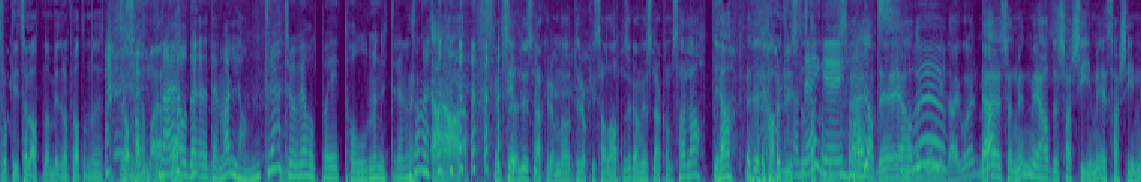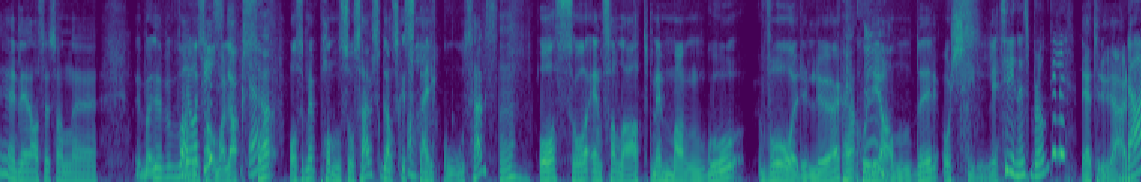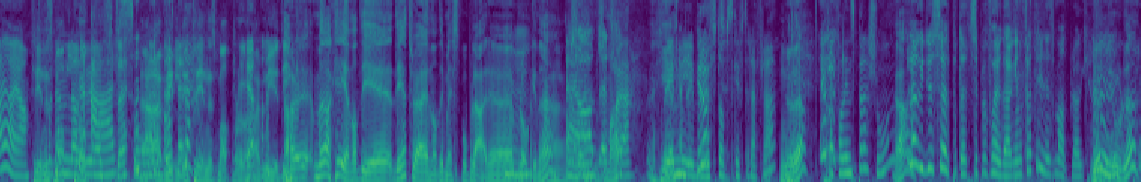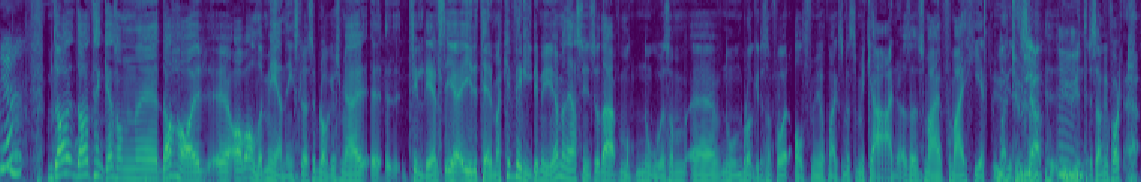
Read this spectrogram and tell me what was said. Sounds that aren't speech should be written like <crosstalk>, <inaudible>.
tråkker i salaten og begynner å prate om det, det samme. samme. Ja. Nei, og det, den var lang, tror jeg. Jeg tror vi har holdt på i tolv minutter eller noe sånt. Ja, ja, ja. Men siden du snakker om å tråkke i salaten, så kan vi jo snakke om salat. ja. <laughs> Har du lyst Ja, til å snakke om salat. Jeg, hadde, jeg hadde god middag i går med Ja. sønnen min. Vi hadde sashimi, sashimi eller altså sånn eh, vanlig salmalaks. Ja. Ja. Også med ponzosaus, ganske sterk, god saus. Mm. Og så en salat med mango, vårløk, Ja. koriander og chili. Trines blogg, eller? Jeg tror det er det. Ja, ja, ja. Trines matblogg. Det er så Det er veldig Trines matblogg. Ja. Har mye Er, digg. men er ikke en av de Det tror jeg er en av de mest populære Mm. bloggene. Ja. Ja, som, det som tror er. jeg. Jeg Helt, mye bruker brukt. ofte oppskrifter derfra. Mm. I hvert fall inspirasjon. Ja. Lagde du søtpotetsuppe forrige dagen fra Trines matblogg? Ja, gjorde det? Ja. Da, da tenker jeg sånn eh, Da har eh, av alle meningsløse blogger som jeg eh, til dels Jeg irriterer meg ikke veldig mye, men jeg syns jo det er på en måte noe som Noen bloggere som får altfor mye oppmerksomhet, som ikke er altså, Som er for meg helt tull, ja. uinteressante, uinteressante folk. Ja.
